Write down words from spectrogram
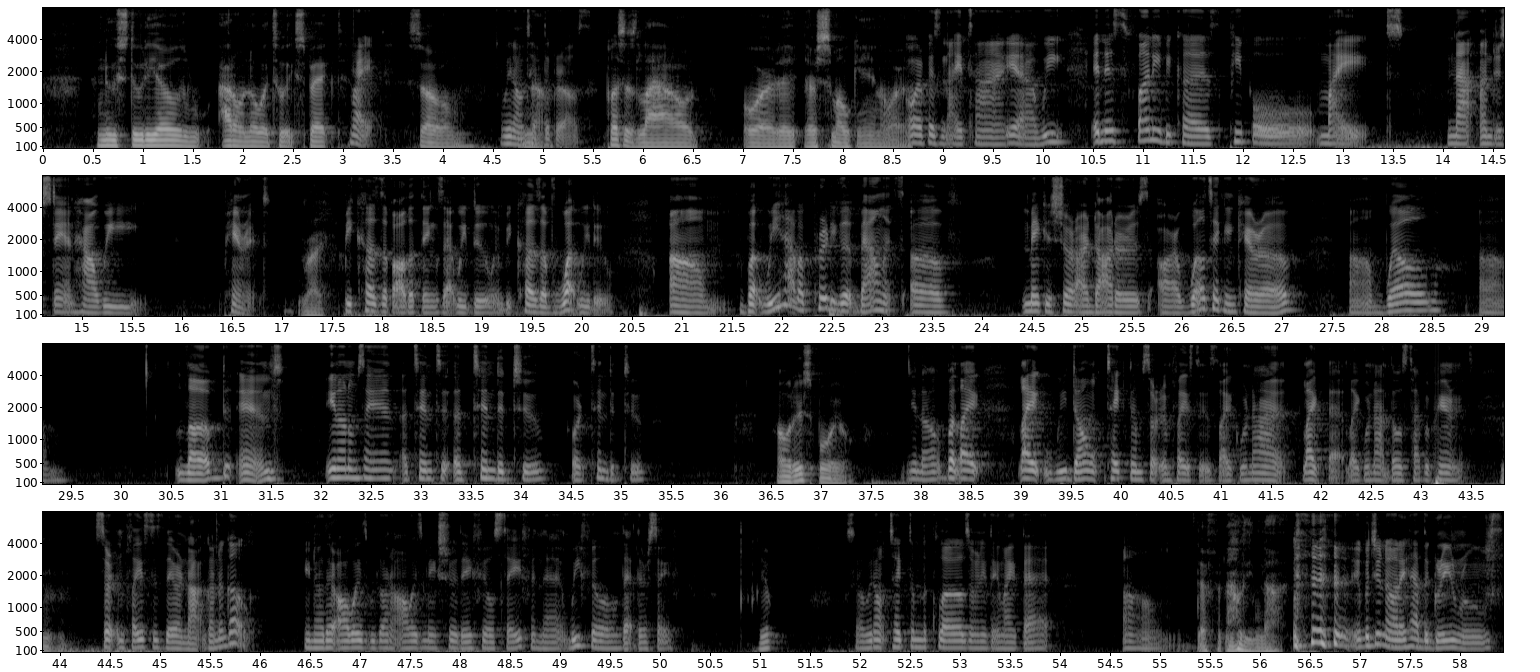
new studios, I don't know what to expect. Right. So, We don't No. take the girls. plus it's loud. or they, they're smoking or or if it's nighttime. Yeah, we and it's funny because people might not understand how we parent right. because of all the things that we do and because of what we do. Um, but we have a pretty good balance of making sure our daughters are well taken care of, um, well um, loved, and you know what I'm saying, attended attended to or attended to. Oh, they're spoiled. You know, but like like we don't take them certain places. Like we're not like that. Like we're not those type of parents. Mm-mm. Certain places they're not gonna go. You know, they're always we're gonna always make sure they feel safe and that we feel that they're safe. Yep. So we don't take them to clubs or anything like that. Um, Definitely not. but you know they have the green rooms,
